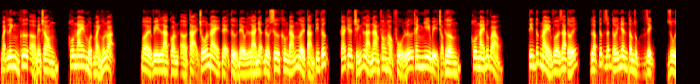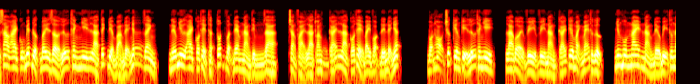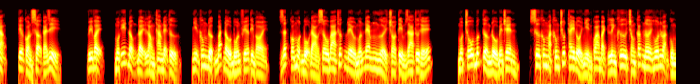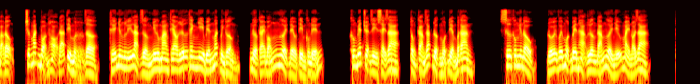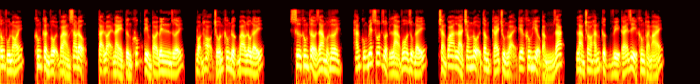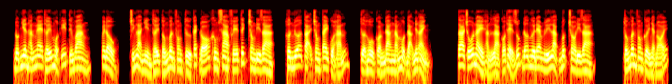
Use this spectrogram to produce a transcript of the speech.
bạch linh khư ở bên trong, hôm nay một mảnh hỗn loạn. Bởi vì là còn ở tại chỗ này, đệ tử đều là nhận được sư không đám người tản tin tức, cái kia chính là nam phong học phủ lữ thanh nhi bị trọng thương, hôm nay núp vào. Tin tức này vừa ra tới, lập tức dẫn tới nhân tâm dục dịch, dù sao ai cũng biết được bây giờ lữ thanh nhi là tích điểm bảng đệ nhất danh, nếu như ai có thể thật tốt vận đem nàng tìm ra, chẳng phải là thoang cái là có thể bay vọt đến đệ nhất. Bọn họ trước kiên kỵ lữ thanh nhi, là bởi vì vì nàng cái kia mạnh mẽ thực lực, nhưng hôm nay nàng đều bị thương nặng, kia còn sợ cái gì? Vì vậy một ít động đậy lòng tham đệ tử, nhịn không được bắt đầu bốn phía tìm tòi, rất có một bộ đảo sâu ba thước đều muốn đem người cho tìm ra tư thế. Một chỗ bức tường đổ bên trên, sư không mặt không chút thay đổi nhìn qua bạch linh khư trong các nơi hỗn loạn cùng bạo động, trước mắt bọn họ đã tìm một giờ, thế nhưng lý lạc dường như mang theo lữ thanh nhi biến mất bình thường, nửa cái bóng người đều tìm không đến. Không biết chuyện gì xảy ra, tổng cảm giác được một điểm bất an. Sư không nghiêng đầu, đối với một bên hạng lương đám người nhữ mày nói ra. Tông phú nói, không cần vội vàng sao động, tại loại này từng khúc tìm tòi bên dưới bọn họ trốn không được bao lâu đấy. Sư không thở ra một hơi, hắn cũng biết sốt ruột là vô dụng đấy, chẳng qua là trong nội tâm cái chủng loại kia không hiểu cảm giác, làm cho hắn cực vì cái gì không thoải mái. Đột nhiên hắn nghe thấy một ít tiếng vang, quay đầu, chính là nhìn thấy tống vân phong từ cách đó không xa phế tích trong đi ra, hơn nữa tại trong tay của hắn, tựa hồ còn đang nắm một đạo nhân ảnh. Ta chỗ này hẳn là có thể giúp đỡ ngươi đem lý lạc bước cho đi ra. Tống vân phong cười nhạt nói.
